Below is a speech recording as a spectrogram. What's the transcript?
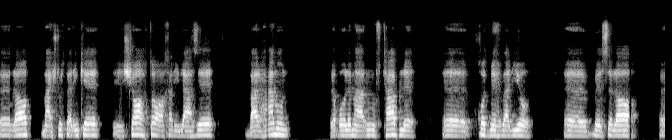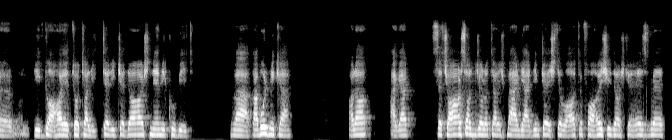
لا مشروط بر اینکه شاه تا آخرین لحظه بر همون به قول معروف تبل خودمهوری و به اصطلاح دیدگاه های توتالیتری که داشت نمیکوبید و قبول می‌کرد. حالا اگر سه چهار سال جلوترش برگردیم که اشتباهات فاحشی داشت که حزب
